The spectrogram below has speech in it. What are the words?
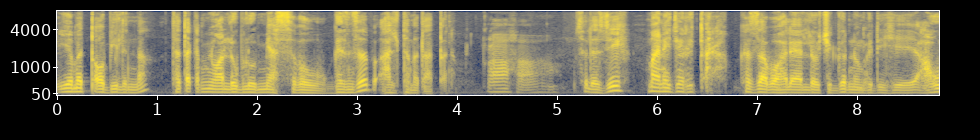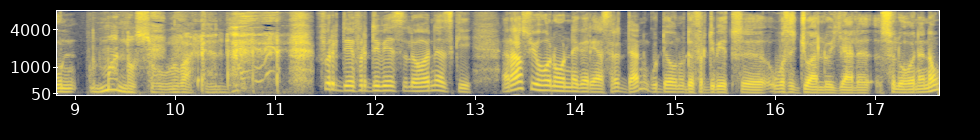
የመጣው ቢልና ተጠቅሜዋለሁ ብሎ የሚያስበው ገንዘብ አልተመጣጠንም። ስለዚህ ማኔጀር ይጠራ። ከዛ በኋላ ያለው ችግር ነው እንግዲህ አሁን ማን ነው እሱ? እባክህን ፍርድ የፍርድ ቤት ስለሆነ እስኪ ራሱ የሆነውን ነገር ያስረዳን። ጉዳዩን ወደ ፍርድ ቤት ወስጀዋለሁ እያለ ስለሆነ ነው።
